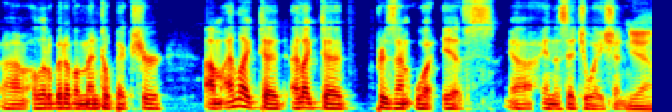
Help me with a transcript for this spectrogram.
uh, a little bit of a mental picture um, i like to i like to present what ifs uh, in the situation. Yeah.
